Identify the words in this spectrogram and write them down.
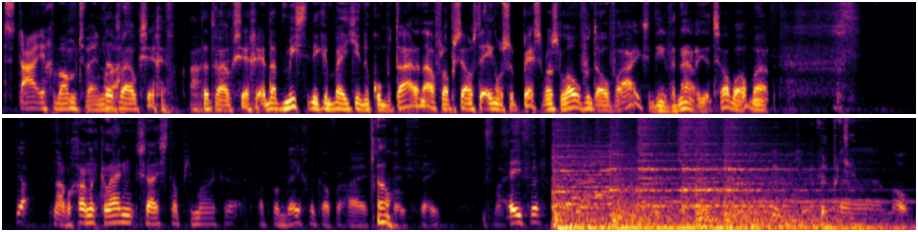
sta je gewoon 2-0 Dat wou ik zeggen. Dat wou ik zeggen. En dat miste ik een beetje in de commentaren na afloop. Zelfs de Engelse pers was lovend over Ajax. Ik denk van, nou, het zal wel, maar... Nou, we gaan een klein zijstapje maken. Het gaat wel degelijk over Ajax en oh. PSV. Maar even. Puppetje. Eh, Mo.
